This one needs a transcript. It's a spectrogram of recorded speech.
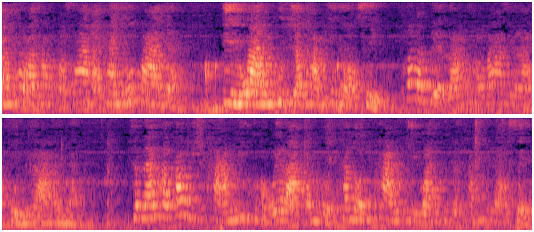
มที่เราทำก่อสร้างอะพายุมาเนี่ยกี่วันคุณจะทำให้แล้วเสร็จเพราะมันเดือดร้อนชาวบ้านเวลาฝุ่นเวลาอะไรเนี่ย ฉะนั้นเราต้องมีทม์มิ่งของเวลากำหนดถนนพังกี่วันคุณจะทำให้แล้วเสร็จ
